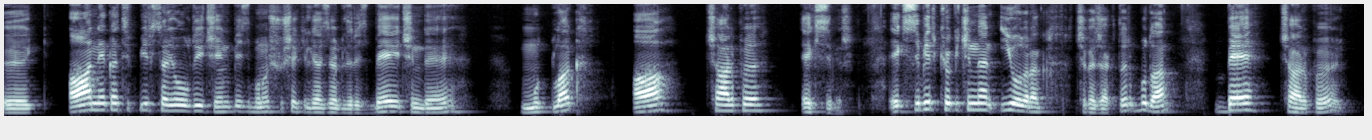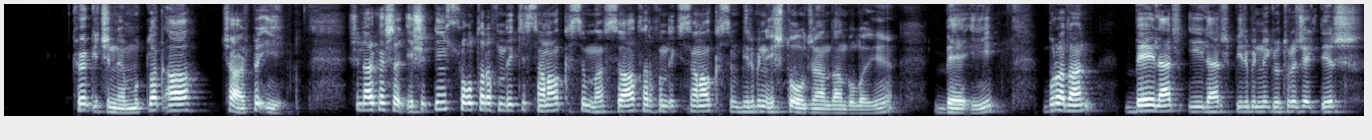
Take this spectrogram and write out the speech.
ee, A negatif bir sayı olduğu için biz bunu şu şekilde yazabiliriz. B içinde mutlak A çarpı eksi 1. Eksi 1 kök içinden i olarak çıkacaktır. Bu da B çarpı kök içinde mutlak A çarpı i. Şimdi arkadaşlar eşitliğin sol tarafındaki sanal kısımla sağ tarafındaki sanal kısım birbirine eşit olacağından dolayı BI. Buradan B'ler, i'ler birbirini götürecektir.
